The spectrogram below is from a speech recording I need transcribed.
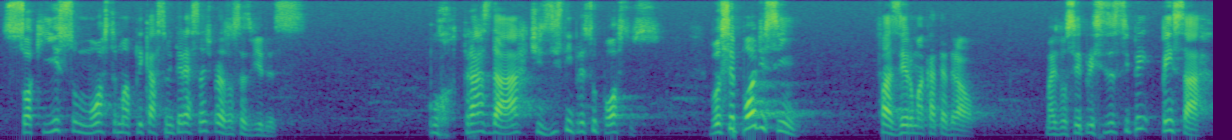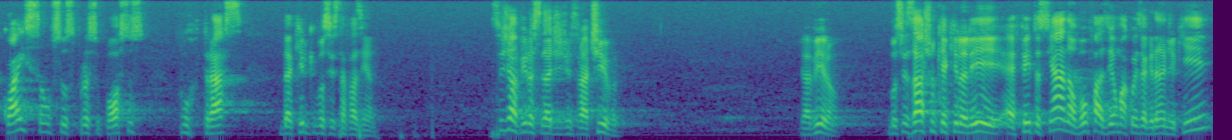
Só que isso mostra uma aplicação interessante para as nossas vidas. Por trás da arte existem pressupostos. Você pode sim fazer uma catedral, mas você precisa se pensar quais são os seus pressupostos por trás daquilo que você está fazendo. Vocês já viram a cidade administrativa? Já viram? Vocês acham que aquilo ali é feito assim, ah, não, vou fazer uma coisa grande aqui?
